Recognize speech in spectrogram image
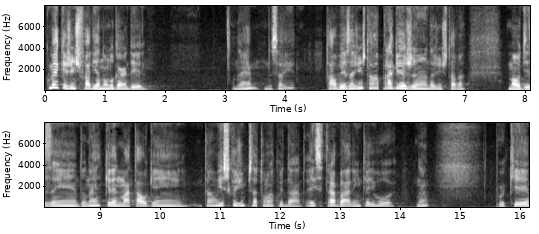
Como é que a gente faria no lugar dele? Né? Isso aí, talvez a gente estava praguejando, a gente estava maldizendo, né? Querendo matar alguém. Então, isso que a gente precisa tomar cuidado, é esse trabalho interior, né? Porque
